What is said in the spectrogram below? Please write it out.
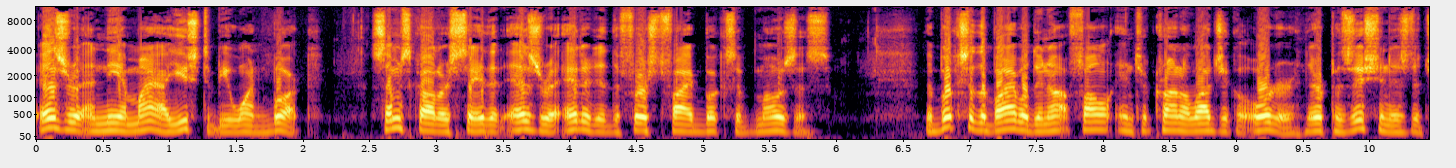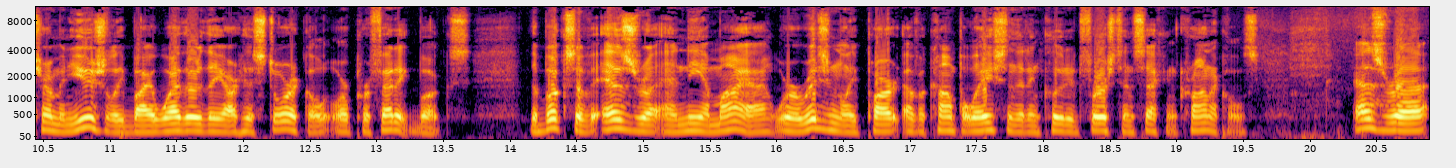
Ezra and Nehemiah used to be one book. Some scholars say that Ezra edited the first five books of Moses. The books of the Bible do not fall into chronological order. Their position is determined usually by whether they are historical or prophetic books. The books of Ezra and Nehemiah were originally part of a compilation that included 1st and 2nd Chronicles. Ezra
